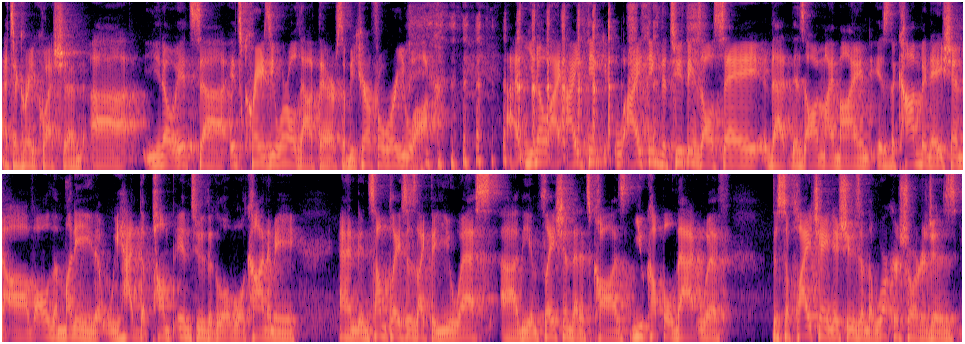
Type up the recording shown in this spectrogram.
That's a great question. Uh, you know, it's uh, it's crazy world out there, so be careful where you walk. you know, I, I, think I think the two things I'll say that is on my mind is the combination of all the money that we had to pump into the global economy, and in some places like the U.S., uh, the inflation that it's caused. You couple that with the supply chain issues and the worker shortages.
